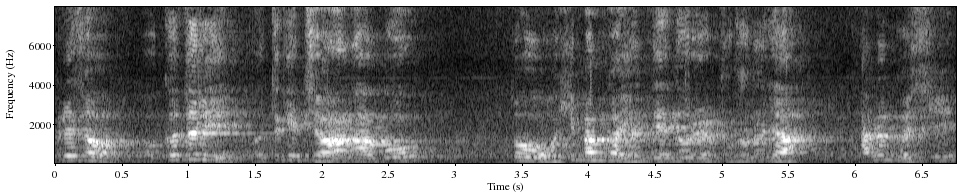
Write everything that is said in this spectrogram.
그래서 어, 그들이 어떻게 저항하고 또 희망과 연대 노래를 부르느냐 하는 것이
